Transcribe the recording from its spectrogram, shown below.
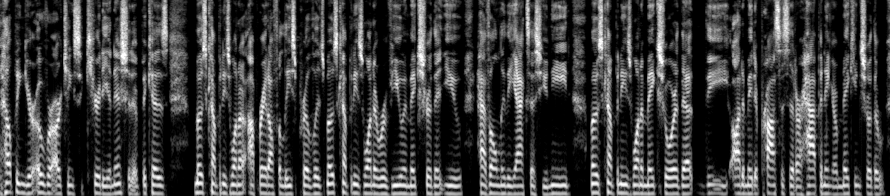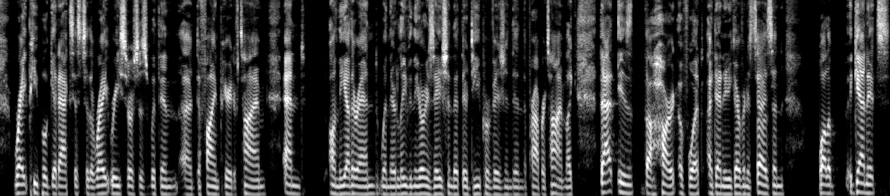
helping your overarching security initiative because most companies want to operate off a least privilege. Most companies want to review and make sure that you have only the access you need. Most companies want to make sure that the automated processes that are happening are making sure the right people get access to the right resources within a defined period of time. And on the other end when they're leaving the organization that they're deprovisioned in the proper time like that is the heart of what identity governance does and while again it's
